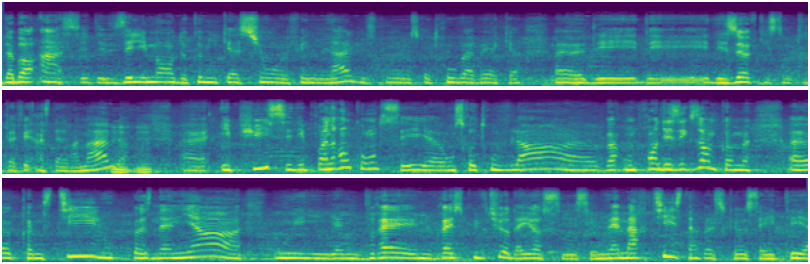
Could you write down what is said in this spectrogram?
d'abord, un, c'est des éléments de communication phénoménales, puisqu'on se retrouve avec euh, des, des, des, œuvres qui sont tout à fait Instagrammables. Euh, et puis, c'est des points de rencontre. C'est, on se retrouve là, bah, on prend des exemples comme, comme Style ou Poznania, où il y a une vraie, une vraie sculpture. D'ailleurs, c'est, le même artiste, hein, parce que ça a été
